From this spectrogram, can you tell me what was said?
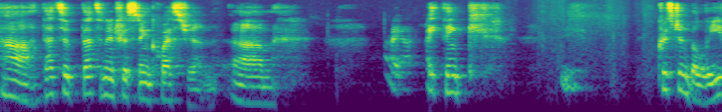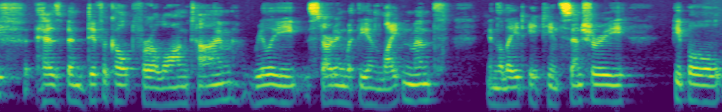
Ah, that's a that's an interesting question. Um, I, I think Christian belief has been difficult for a long time, really starting with the Enlightenment in the late 18th century. People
